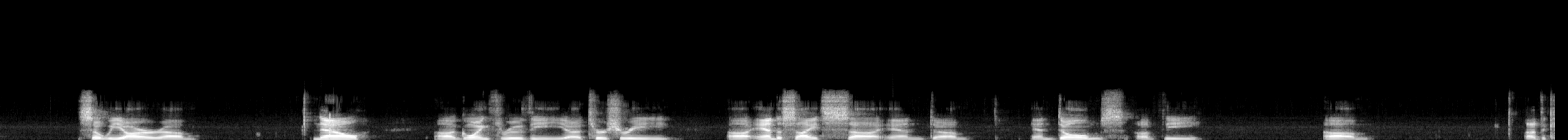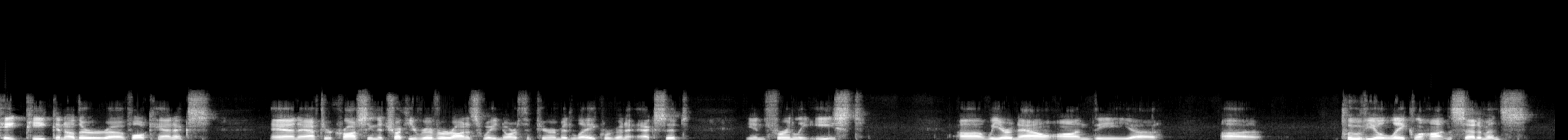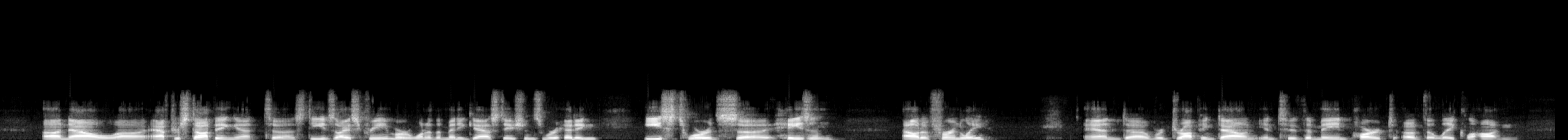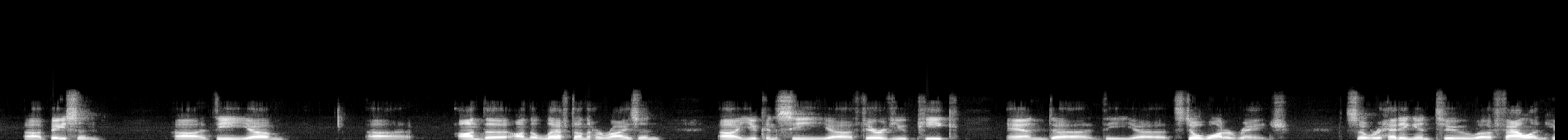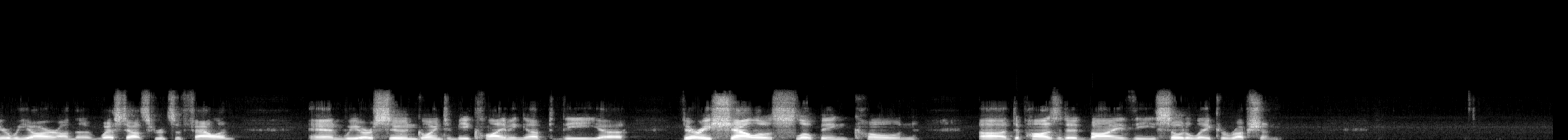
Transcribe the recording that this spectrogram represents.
so we are. Um, now uh, going through the uh, tertiary uh, andesites uh, and um, and domes of the um, the Kate Peak and other uh, volcanics. And after crossing the Truckee River on its way north of Pyramid Lake, we're going to exit in Fernley East. Uh, we are now on the pluvial Lake Lahontan sediments. Uh, now, uh, after stopping at uh, Steve's Ice Cream or one of the many gas stations, we're heading east towards uh, Hazen out of Fernley. And uh, we're dropping down into the main part of the Lake Lahontan uh, Basin. the um, on the on the left on the horizon, you can see Fairview Peak and the Stillwater Range. So we're heading into uh, Fallon. Here we are on the west outskirts of Fallon, and we are soon going to be climbing up the uh, very shallow sloping cone uh, deposited by the Soda Lake eruption.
